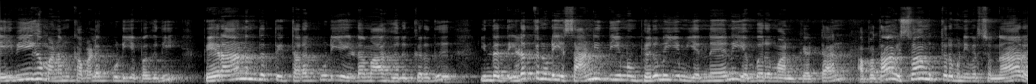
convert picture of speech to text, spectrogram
தெய்வீக மனம் கவலக்கூடிய பகுதி பேரானந்தத்தை தரக்கூடிய இடமாக இருக்கிறது. இந்த இடத்தினுடைய சாநித்தியமும் பெருமையும் என்னன்னு எம்பெருமான் கேட்டான். அப்பதான் விஸ்வாமித்திர முனிவர் சொன்னார்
